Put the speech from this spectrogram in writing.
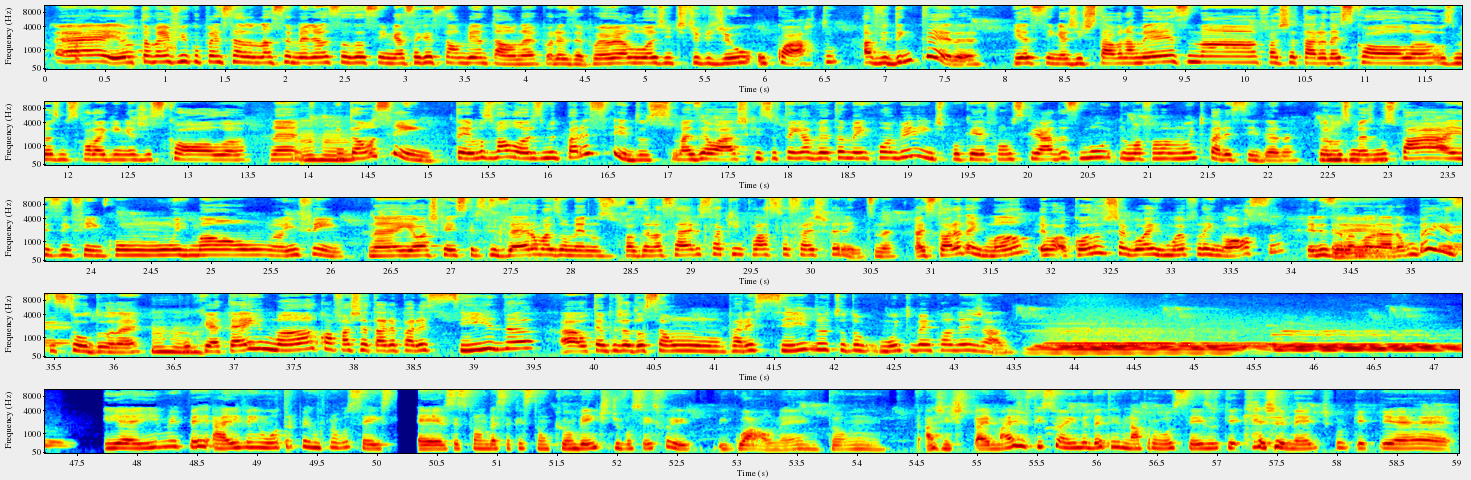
é, eu também fico pensando nas semelhanças, assim, essa questão ambiental, né? Por exemplo, eu e a Lu, a gente dividiu o quarto a vida inteira. E assim, a gente estava na mesma faixa etária da escola, os mesmos coleguinhas de escola, né? Uhum. Então, assim, temos valores muito parecidos. Mas eu acho que isso tem a ver também com o ambiente, porque fomos criadas muito, de uma forma muito parecida, né? Pelos uhum. mesmos pais, enfim, com um irmão, enfim, né? E eu acho que é isso que eles fizeram mais ou menos fazendo a série, só que em classes sociais diferentes, né? A história da irmã, eu, quando chegou a irmã, eu falei, nossa, eles é. elaboraram bem esse estudo, né? Uhum. Porque até a irmã com a faixa etária parecida, o tempo de adoção parecido, tudo muito bem planejado. E aí, me aí vem outra pergunta para vocês. É, vocês falam dessa questão que o ambiente de vocês foi igual, né? Então, a gente é mais difícil ainda determinar para vocês o que, que é genético, o que, que é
